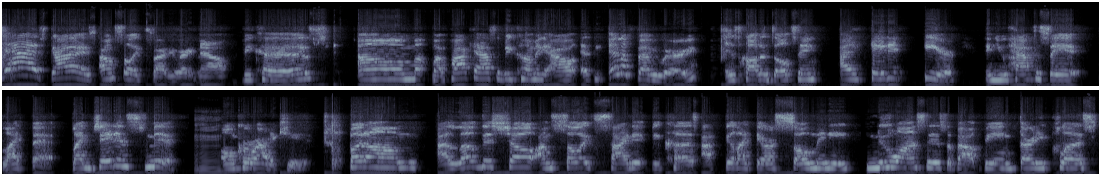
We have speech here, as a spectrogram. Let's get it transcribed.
yes, guys, I'm so excited right now because um my podcast will be coming out at the end of February. It's called Adulting. I hate it here, and you have to say it like that, like Jaden Smith Mm. on Karate Kid. But um, I love this show. I'm so excited because I feel like there are so many nuances about being 30 plus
